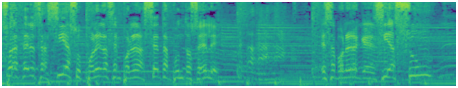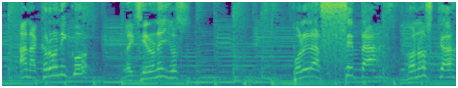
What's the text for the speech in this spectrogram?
Soda Stereo se hacía sus poleras en poleraz.cl. Esa polera que decía Zoom anacrónico, la hicieron ellos. Polera Z, conozca,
